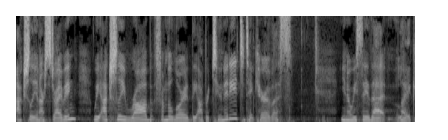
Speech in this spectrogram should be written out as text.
actually in our striving, we actually rob from the Lord the opportunity to take care of us. You know, we say that like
